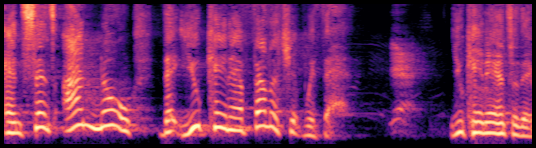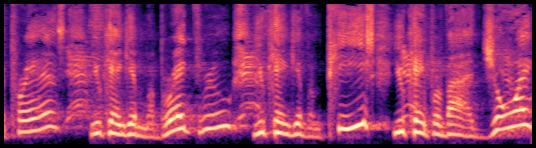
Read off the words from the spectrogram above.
And since I know that you can't have fellowship with that, you can't answer their prayers. Yes. You can't give them a breakthrough. Yes. You can't give them peace. You yes. can't provide joy.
